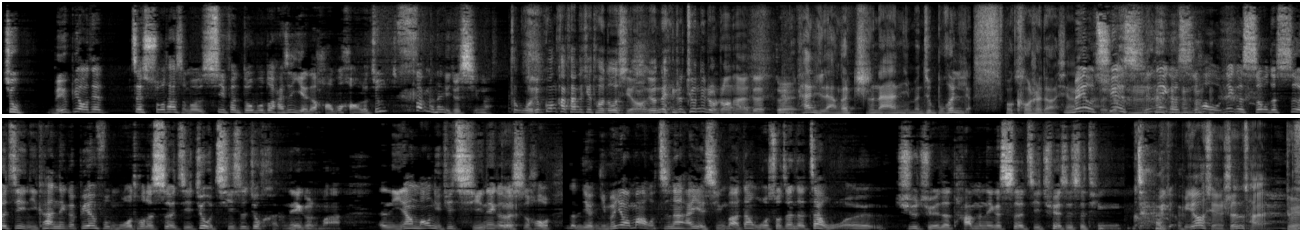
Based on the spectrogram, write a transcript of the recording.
就没必要再再说他什么戏份多不多，还是演的好不好了，就放在那里就行了。我就光看他的镜头都行，就那种就那种状态，对对 你看你两个直男，你们就不会聊，我口水都要下来。没有，确实那个时候那个时候的设计，你看那个蝙蝠摩托的设计，就其实就很那个了嘛。呃，你让猫女去骑那个的时候，呃你你们要骂我直男癌也行吧，但我说真的，在我就觉得他们那个设计确实是挺比较比较显身材，对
